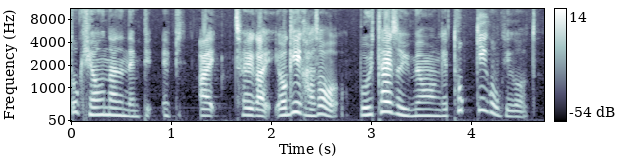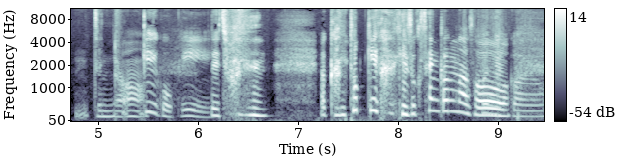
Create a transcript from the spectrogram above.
또 기억나는 에피, 에피, 아 저희가 여기 가서 몰타에서 유명한 게 토끼고기거든요. 토끼고기. 네, 저는 약간 토끼가 계속 생각나서 그러니까요.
